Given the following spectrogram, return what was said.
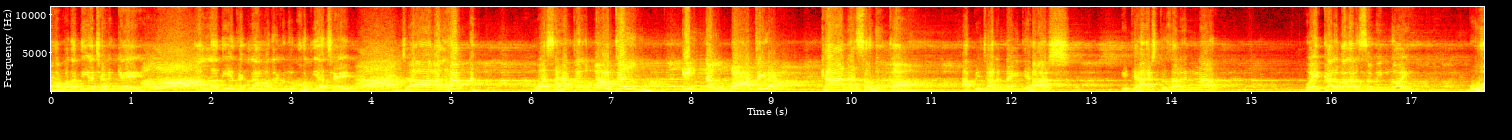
ক্ষমতা দিয়েছেন কে? আল্লাহ দিয়ে থাকলে আমাদের কোনো ক্ষতি আছে? যা আল হক, ওয়াসাহাকাল বাতিল, ইন্নাল বাতিলা। কানা সাহুকা। আপনি জানেন না ইতিহাস? ইতিহাস তো জানেন না। ওই কারবালার জমিন নয়। বহু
